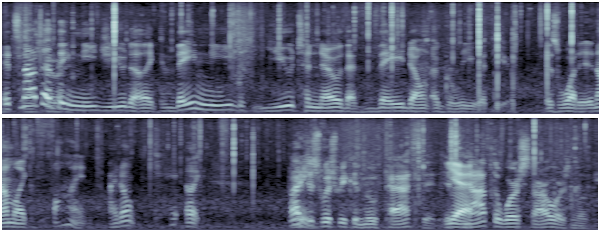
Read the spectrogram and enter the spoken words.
it's not that they need you to like they need you to know that they don't agree with you is what it. And I'm like, fine, I don't care. Like, I just wish we could move past it. It's Yeah. not the worst Star Wars movie,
